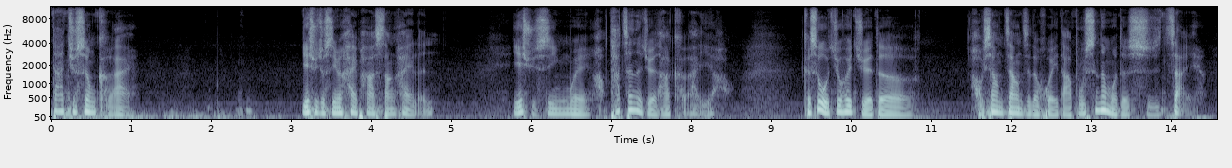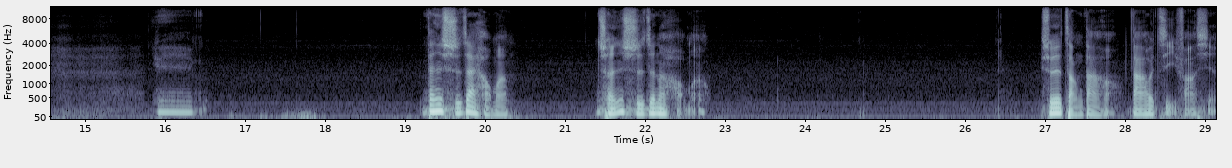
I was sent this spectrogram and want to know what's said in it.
大家就是用可爱，也许就是因为害怕伤害人，也许是因为好，他真的觉得他可爱也好。可是我就会觉得，好像这样子的回答不是那么的实在呀。因为，但是实在好吗？诚实真的好吗？随着长大哈，大家会自己发现，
